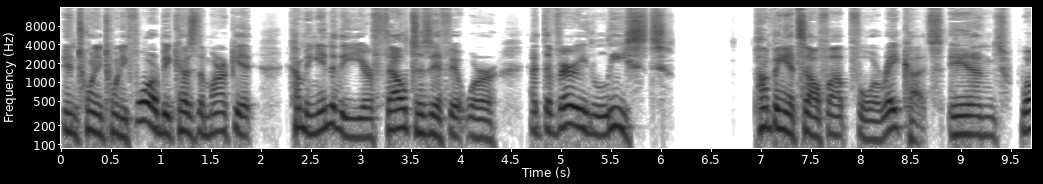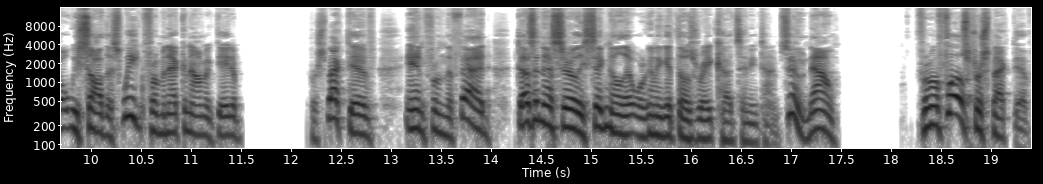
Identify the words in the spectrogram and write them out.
in 2024 because the market coming into the year felt as if it were at the very least pumping itself up for rate cuts. And what we saw this week from an economic data perspective and from the Fed doesn't necessarily signal that we're going to get those rate cuts anytime soon. Now, from a flows perspective,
